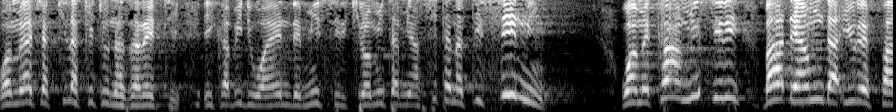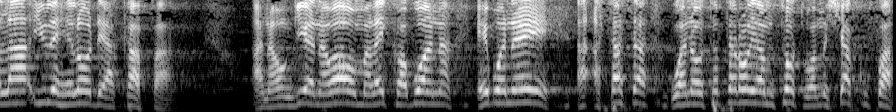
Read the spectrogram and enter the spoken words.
wameacha kila kitu nazareti. Ikabidi waende misri kilomita mia sita na tisini. Wamekaa misri baada ya muda yule fala yule herode akafa. Anaongea na wao malaika wa bwana e bwana e, sasa wanaotafuta roho ya mtoto wameshakufa.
